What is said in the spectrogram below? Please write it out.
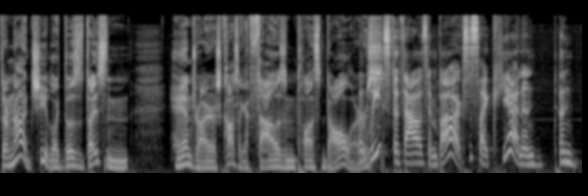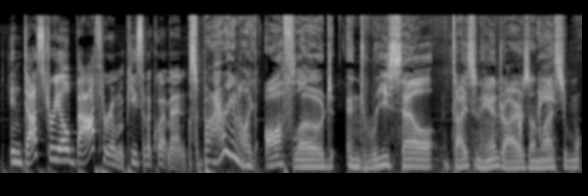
they're not cheap. Like those Dyson hand dryers cost like a thousand plus dollars. At least a thousand bucks. It's like, yeah, an, an industrial bathroom piece of equipment. So, but how are you gonna like offload and resell Dyson hand dryers unless you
